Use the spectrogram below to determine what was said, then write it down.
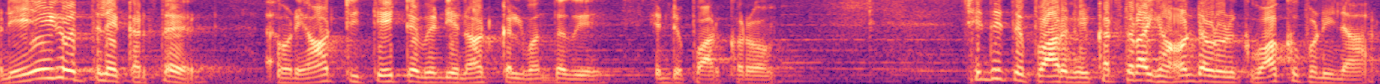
அநேகத்திலே கர்த்தர் அவனை ஆற்றி தேற்ற வேண்டிய நாட்கள் வந்தது என்று பார்க்கிறோம். சிந்தித்து பாருங்கள் கர்த்தராகி ஆண்டவர்களுக்கு வாக்கு பண்ணினார்.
